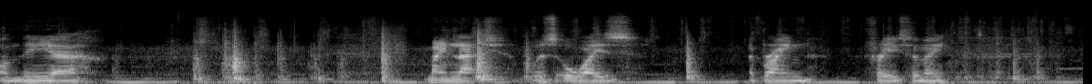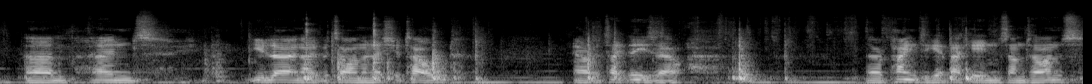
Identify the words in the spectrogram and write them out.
on the uh, main latch was always a brain freeze for me. Um, and you learn over time, unless you're told, how to take these out. They're a pain to get back in sometimes.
